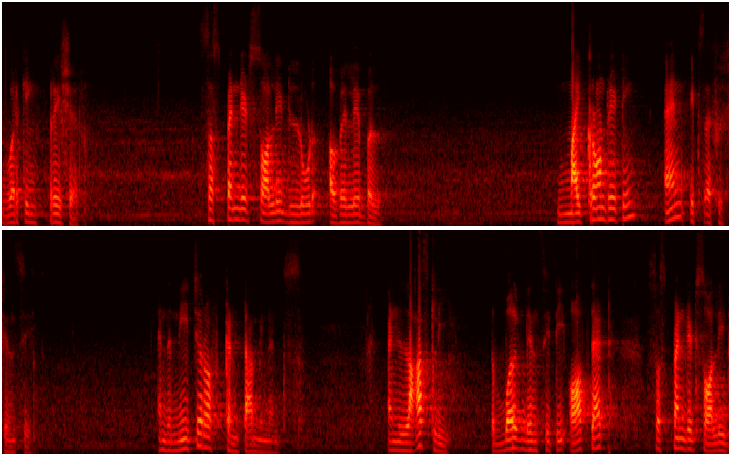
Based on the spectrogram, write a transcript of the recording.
working pressure suspended solid load available, micron rating and its efficiency. And the nature of contaminants. And lastly the bulk density of that suspended solid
